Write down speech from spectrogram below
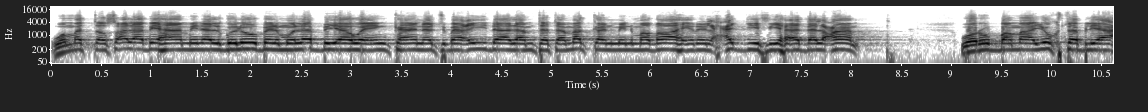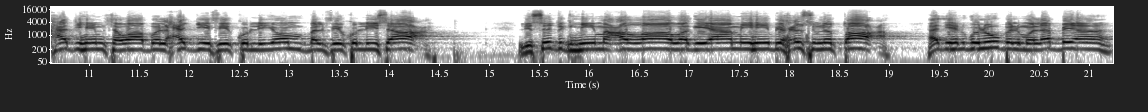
وما اتصل بها من القلوب الملبية وإن كانت بعيدة لم تتمكن من مظاهر الحج في هذا العام. وربما يكتب لأحدهم ثواب الحج في كل يوم بل في كل ساعة. لصدقه مع الله وقيامه بحسن الطاعة. هذه القلوب الملبية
